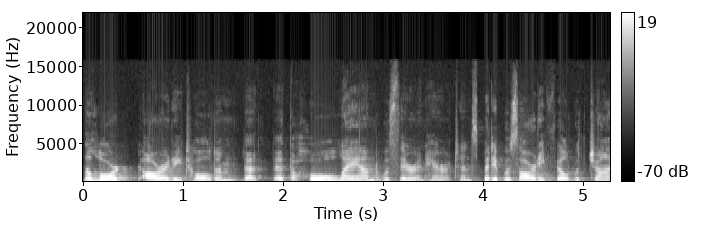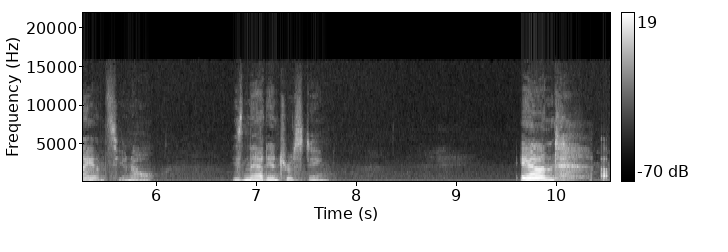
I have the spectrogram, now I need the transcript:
The Lord already told them that, that the whole land was their inheritance, but it was already filled with giants, you know. Isn't that interesting? And uh,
